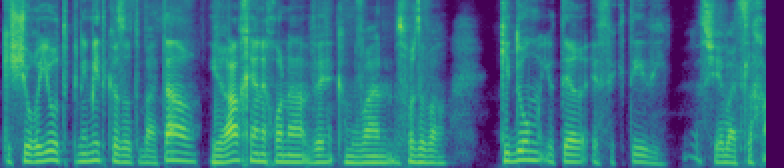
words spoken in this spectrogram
קישוריות פנימית כזאת באתר, היררכיה נכונה וכמובן בסופו של דבר קידום יותר אפקטיבי, אז שיהיה בהצלחה.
